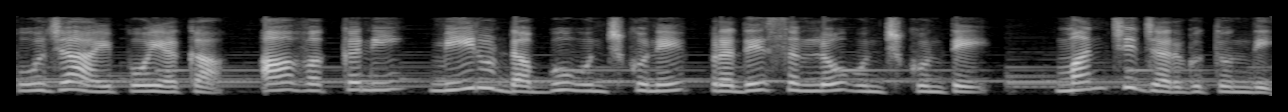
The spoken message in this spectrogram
పూజ అయిపోయాక ఆ వక్కని మీరు డబ్బు ఉంచుకునే ప్రదేశంలో ఉంచుకుంటే మంచి జరుగుతుంది.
